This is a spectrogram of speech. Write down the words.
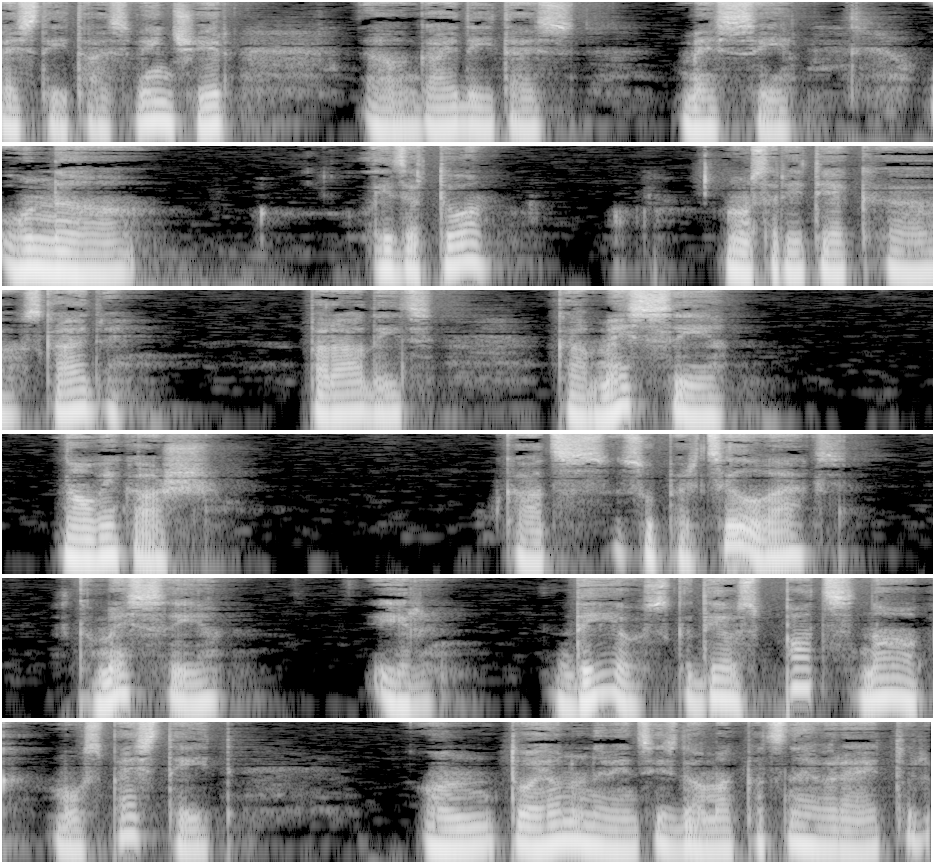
pestītājs, viņš ir uh, gaidītais mesija. Un uh, līdz ar to mums arī tiek uh, skaidri parādīts, ka mesija nav vienkārši kāds super cilvēks, ka mesija ir Dievs, ka Dievs pats nāk mūs pestīt, un to jau nu neviens izdomāt pats nevarēja. Tur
